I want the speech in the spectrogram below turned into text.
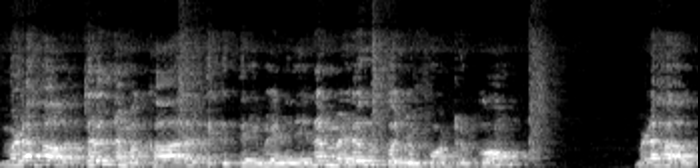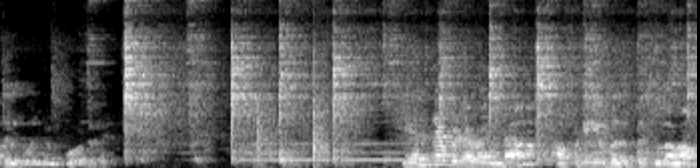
மிளகா வத்தல் நம்ம காரத்துக்கு தேவையானது. ஏன்னா மிளகு கொஞ்சம் போட்டிருக்கோம். மிளகா வத்தல் கொஞ்சம் போடுறேன். எண்ணெய் விட வேண்டாம். அப்படியே வறுத்துக்கலாம்.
